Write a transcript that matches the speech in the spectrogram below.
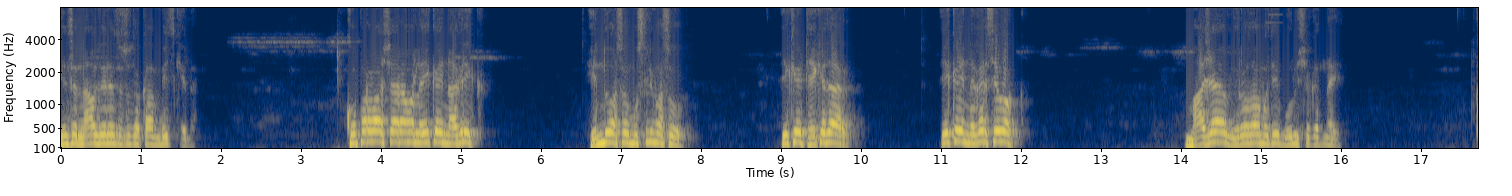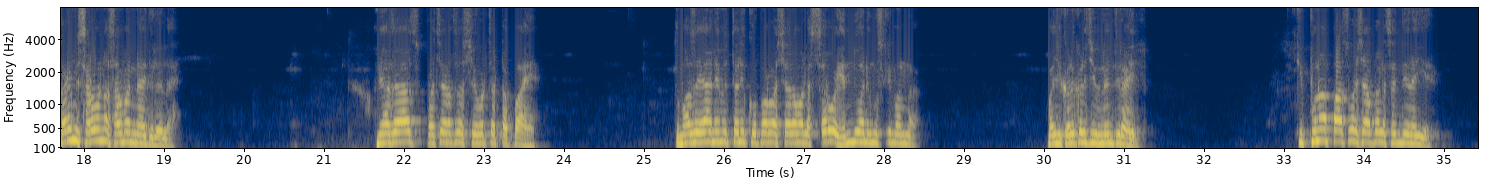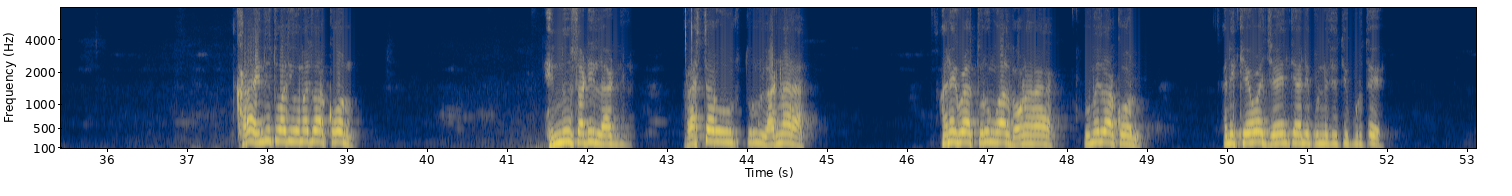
यांचं नाव देण्याचं सुद्धा काम मीच केलं. कोपरगाव शहरामधला एकही नागरिक हिंदू असो मुस्लिम असो एकही ठेकेदार एकही नगरसेवक माझ्या विरोधामध्ये बोलू शकत नाही कारण मी सर्वांना सामान न्याय दिलेला आहे. आणि आता आज प्रचाराचा शेवटचा टप्पा आहे. तर माझं या निमित्ताने कोपरवा शहरामधल्या सर्व हिंदू आणि मुस्लिमांना माझी कळकळीची विनंती राहील की पुन्हा पाच वर्ष आपल्याला संधी नाही आहे खरा हिंदुत्ववादी उमेदवार कोण? हिंदूंसाठी लढ रस्त्यावर उतरून लढणारा अनेक वेळा तुरुंगवास भोगणारा उमेदवार कोण? आणि केवळ जयंती आणि पुण्यतिथीपुरते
